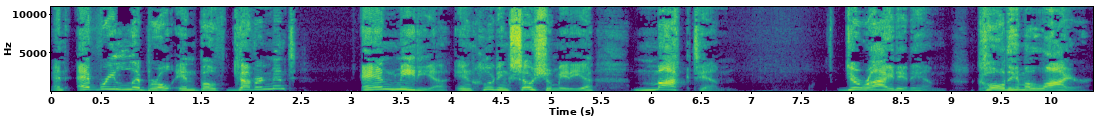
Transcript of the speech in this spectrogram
and every liberal in both government and media, including social media, mocked him, derided him, called him a liar.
